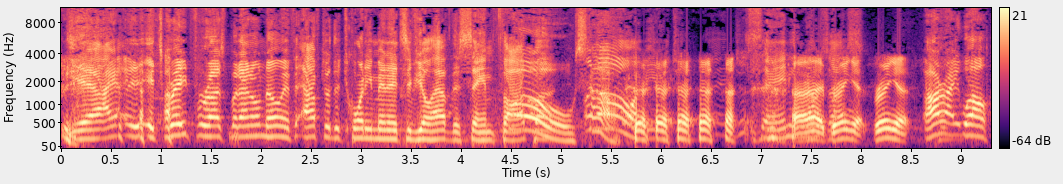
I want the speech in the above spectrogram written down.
Yeah, I, it's great for us, but I don't know if after the 20 minutes if you'll have the same thought. Oh, but, stop. No, I mean, just, just saying. he All right, bring us. it, bring it. All right. Well,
